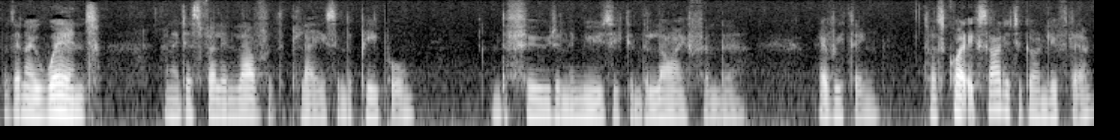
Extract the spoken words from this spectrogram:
But then I went and I just fell in love with the place and the people and the food and the music and the life and the everything. So I was quite excited to go and live there.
